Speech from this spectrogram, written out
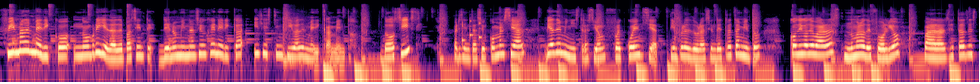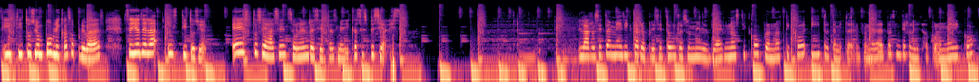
firma del médico, nombre y edad del paciente, denominación genérica y distintiva del medicamento, dosis, presentación comercial, vía de administración, frecuencia, tiempo de duración del tratamiento, código de barras, número de folio, para recetas de institución públicas o privadas, sello de la institución. Esto se hace solo en recetas médicas especiales. La receta médica representa un resumen del diagnóstico, pronóstico y tratamiento de la enfermedad del paciente realizado por un médico.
